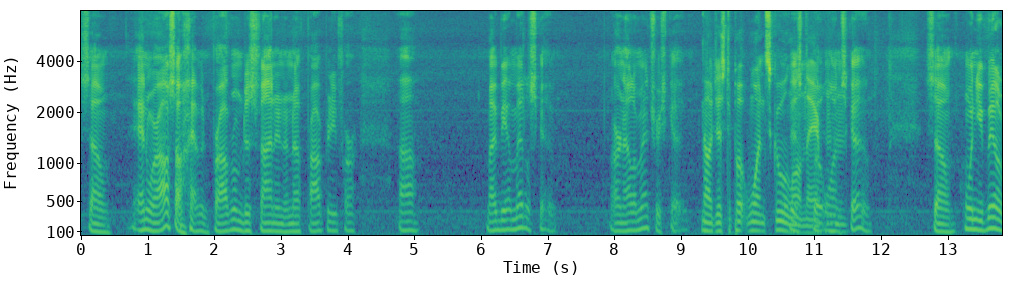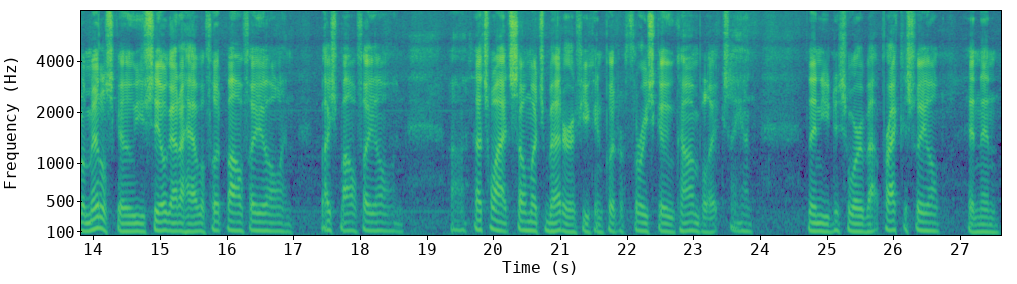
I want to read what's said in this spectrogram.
So, and we're also having problem just finding enough property for uh, maybe a middle school or an elementary school No, just to put one school just on to there. put one Mhm. school. So when you build a middle school, you still got to have a football field and baseball field, and uh, that's why it's so much better if you can put a three school complex in. Then you just worry about practice field and then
